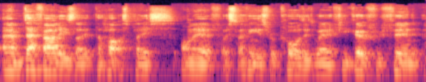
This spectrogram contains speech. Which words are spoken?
um, Death Valley is like the hottest place on earth. I think it's recorded where if you go through Furnace,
